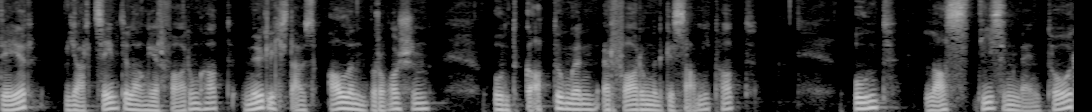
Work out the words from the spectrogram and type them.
der jahrzehntelange Erfahrung hat, möglichst aus allen Branchen und Gattungen Erfahrungen gesammelt hat und lass diesen Mentor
